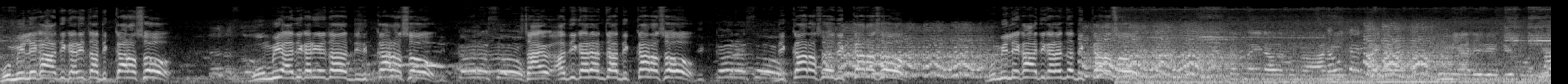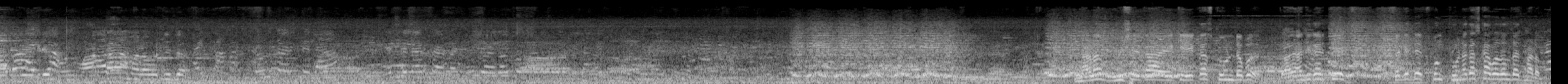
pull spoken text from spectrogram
भूमिलेखा अधिकारीचा धिक्कार असो? भूमी अधिकारीचा धिक्कार असो? साहेब अधिकाऱ्यांचा धिक्कार असो? धिक्कार असो. धिक्कार असो भूमिलेखा अधिकाऱ्यांचा धिक्कार असो. नाही ना तुम्ही आम्ही काय करा तुम्ही आले वेगळे फोन मी आले वेगळे फोन मारता आम्हाला वरती तर नऊ तारखेला एस एल आर साहेबांनी जळगावचा मॅडम विषय काय की एकच फोन डबल? अधिकारी तेच. सगळे तेच पण फोन कसं काय बदलतात मॅडम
